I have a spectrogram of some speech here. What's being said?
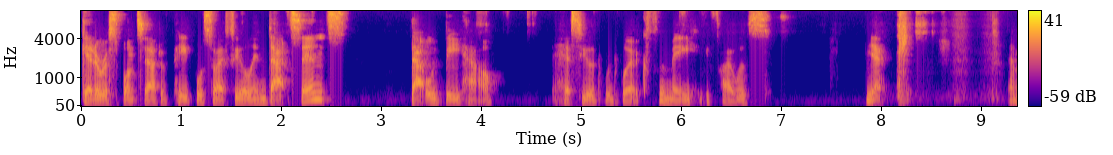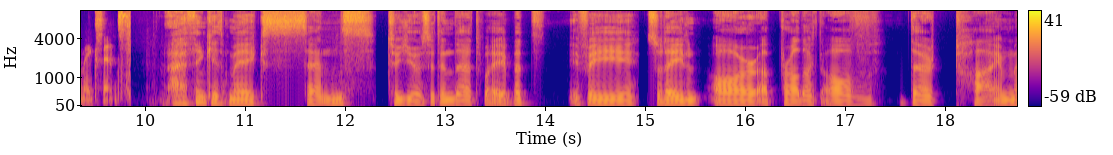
get a response out of people. So I feel in that sense, that would be how Hesiod would work for me if I was, yeah, that makes sense. I think it makes sense to use it in that way, but if we, so they are a product of their time.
